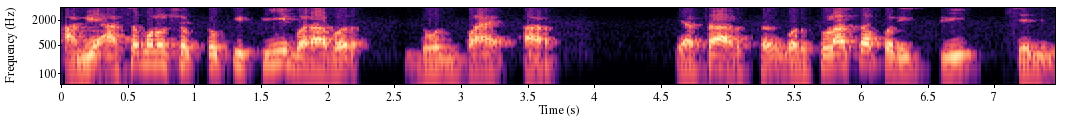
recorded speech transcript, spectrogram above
आम्ही असं म्हणू शकतो की पी बराबर दोन पाय आर याचा अर्थ वर्तुळाचा परीघ पी सेमी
